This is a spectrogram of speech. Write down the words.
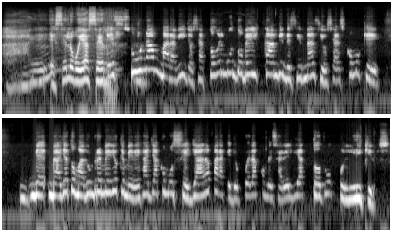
Ay, ese lo voy a hacer. Es una maravilla, o sea, todo el mundo ve el cambio en decir Nancy, o sea, es como que me, haya tomado un remedio que me deja ya como sellada para que yo pueda comenzar el día todo con líquidos.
